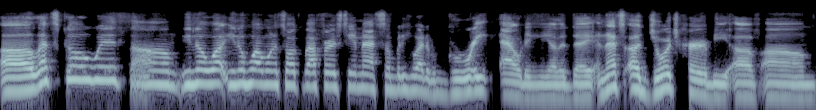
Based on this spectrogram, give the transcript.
uh, let's go with um, you know what? You know who I want to talk about first here, Matt? Somebody who had a great outing the other day, and that's uh George Kirby of um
